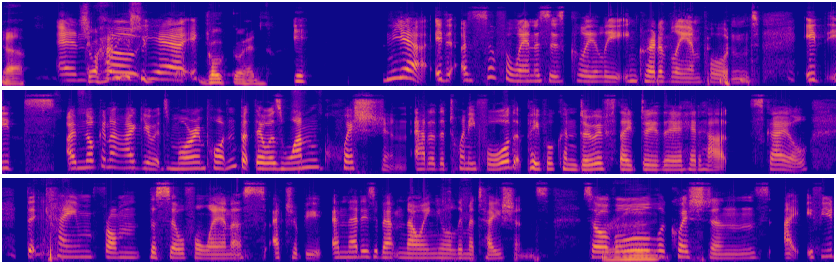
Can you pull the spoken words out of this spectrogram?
Yeah. And so how well, do you, yeah, it, go, go ahead. Yeah, it, uh, self-awareness is clearly incredibly important. it, it's I'm not going to argue it's more important, but there was one question out of the 24 that people can do if they do their head heart scale that came from the self awareness attribute, and that is about knowing your limitations. So, of right. all the questions, if you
